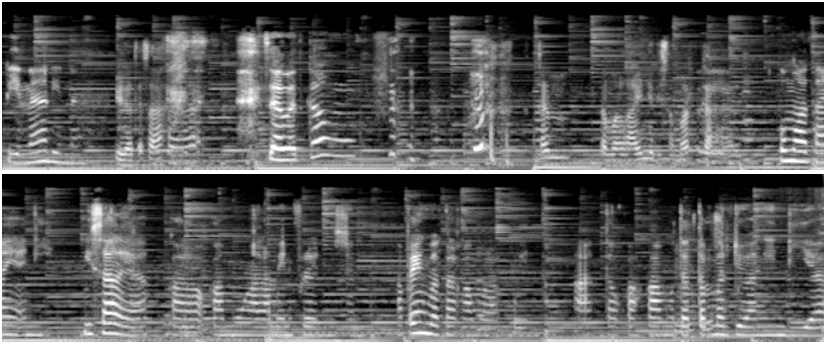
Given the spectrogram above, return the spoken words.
Rina Rina. Rina teh saha. Sahabat kamu. Kan nama lainnya disamarkan. Aku mau tanya nih misal ya kalau kamu ngalamin friendzone apa yang bakal kamu lakuin? Ataukah kamu Hmm, tetap terus? merjuangin dia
